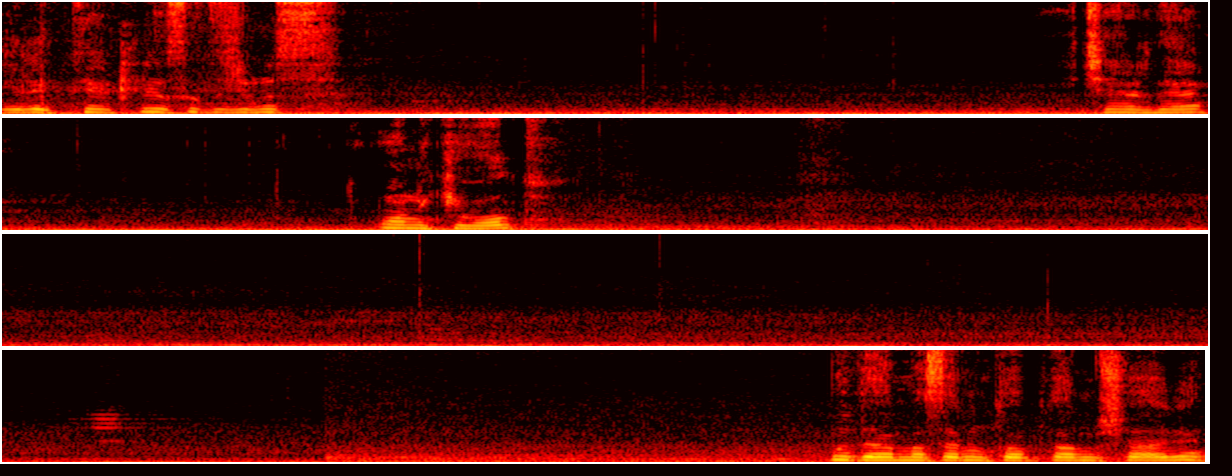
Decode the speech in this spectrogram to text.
elektrikli ısıtıcımız içeride 12 volt Bu da masanın toplanmış hali.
